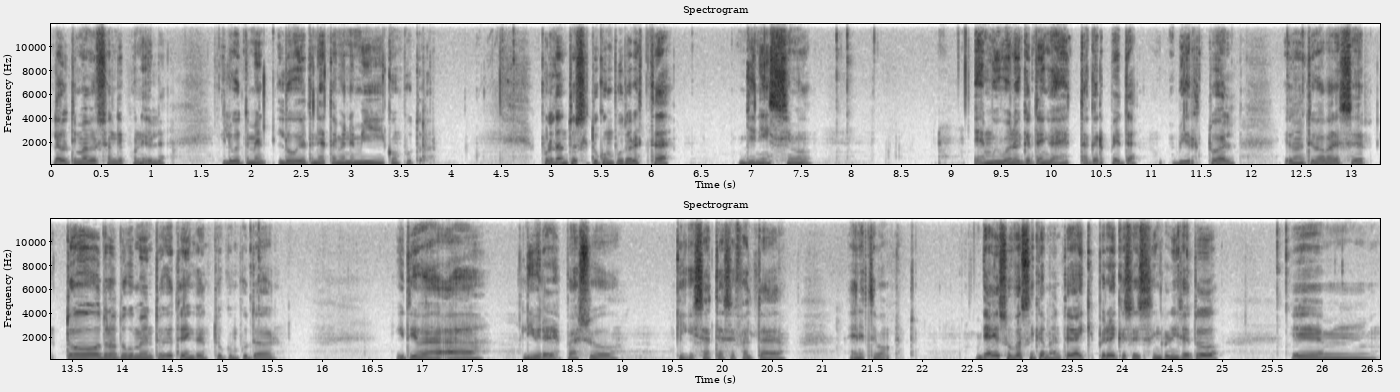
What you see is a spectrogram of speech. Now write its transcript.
la última versión disponible y luego también lo voy a tener también en mi computador. Por lo tanto, si tu computadora está llenísimo, es muy bueno que tengas esta carpeta virtual donde te va a aparecer todos los documentos que tengas en tu computador y te va a liberar espacio que quizás te hace falta en este momento. Ya eso básicamente hay que esperar que se sincronice todo, em,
